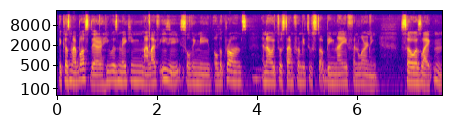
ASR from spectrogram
because my boss there, he was making my life easy, solving me all the problems. Mm-hmm. And now it was time for me to stop being naive and learning. So I was like, hmm.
